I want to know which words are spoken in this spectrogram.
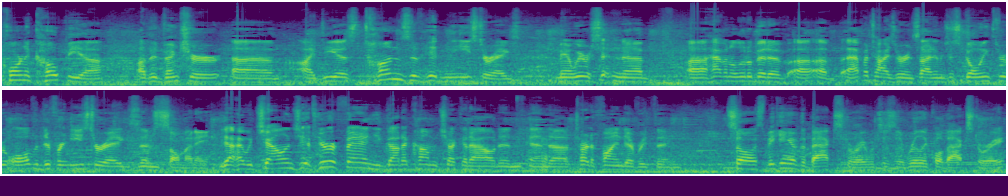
cornucopia of adventure uh, ideas, tons of hidden Easter eggs. Man, we were sitting. Uh, uh, having a little bit of, uh, of, appetizer inside him, just going through all the different Easter eggs and There's so many. Yeah, I would challenge you if you're a fan, you got to come check it out and and uh, try to find everything. So, speaking of the backstory, which is a really cool backstory,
